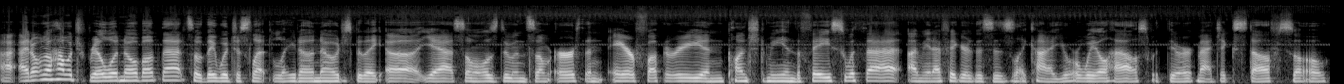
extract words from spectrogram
I, I don't know how much Ryl would know about that, so they would just let Leda know, just be like, uh, yeah, someone was doing some earth and air fuckery and punched me in the face with that. I mean, I figure this is like kind of your wheelhouse with your magic stuff, so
